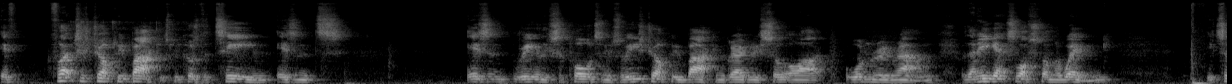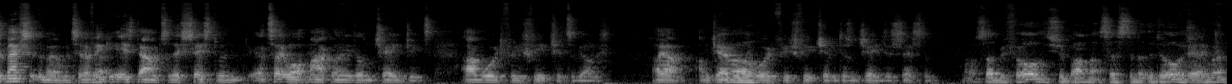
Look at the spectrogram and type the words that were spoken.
If Fletcher's dropping back, it's because the team isn't isn't really supporting him, so he's dropping back, and Gregory's sort of like wandering round. But then he gets lost on the wing. It's a mess at the moment, and I think Yeah. it is down to this system. And I tell you what, if Michael O'Neill doesn't change it, I'm worried for his future. To be honest, I am. I'm generally Oh. worried for his future if he doesn't change the system. I said before, you should ban that system at the door. if Yeah. you.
